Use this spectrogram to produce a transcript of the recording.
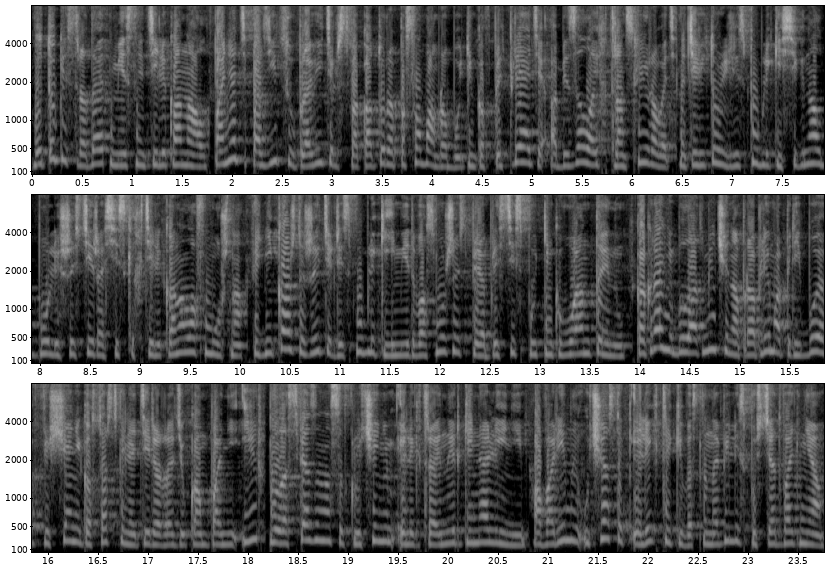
В итоге страдает местный телеканал. Понять позицию правительства, которое, по словам работников предприятия, обязало их транслировать на территории республики сигнал более шести российских телеканалов можно. Ведь не каждый житель республики имеет возможность приобрести спутниковую антенну. Как ранее было отмечено, проблема перебоев вещании государственной телерадиокомпании ИР была связана с отключением электроэнергии на линии. Аварийный участок электрики восстановили спустя два дня.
